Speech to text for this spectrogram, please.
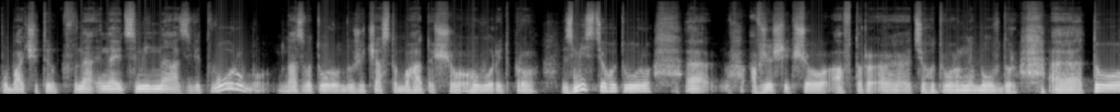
побачити в на- навіть самій назві твору, бо назва твору дуже часто багато що говорить про зміст цього твору. Е, а вже ж якщо автор цього твору не Бовдур, то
